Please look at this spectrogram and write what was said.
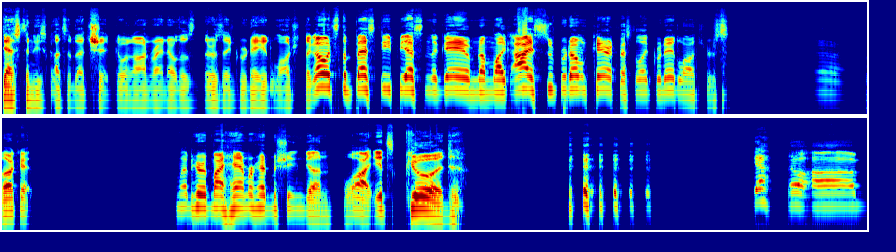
Destiny's got some of that shit going on right now. There's there's a grenade launcher. It's like, oh, it's the best DPS in the game, and I'm like, I super don't care 'cause I still like grenade launchers. uh. Fuck it. I'm here with my hammerhead machine gun. Why? It's good. yeah, no, um,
